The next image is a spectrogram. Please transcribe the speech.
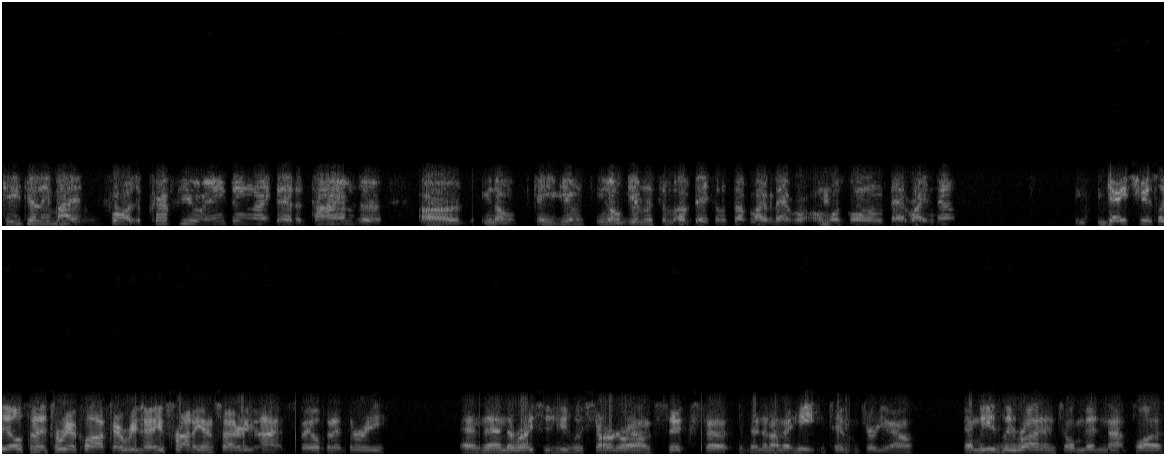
can you tell anybody as far as a curfew or anything like that, or times, or or you know, can you give them you know give them some updates and stuff like that on what's going on with that right now? Gates usually open at three o'clock every day, Friday and Saturday nights. They open at three, and then the races usually start around six, to, depending on the heat and temperature, you know. And we usually run until midnight plus,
